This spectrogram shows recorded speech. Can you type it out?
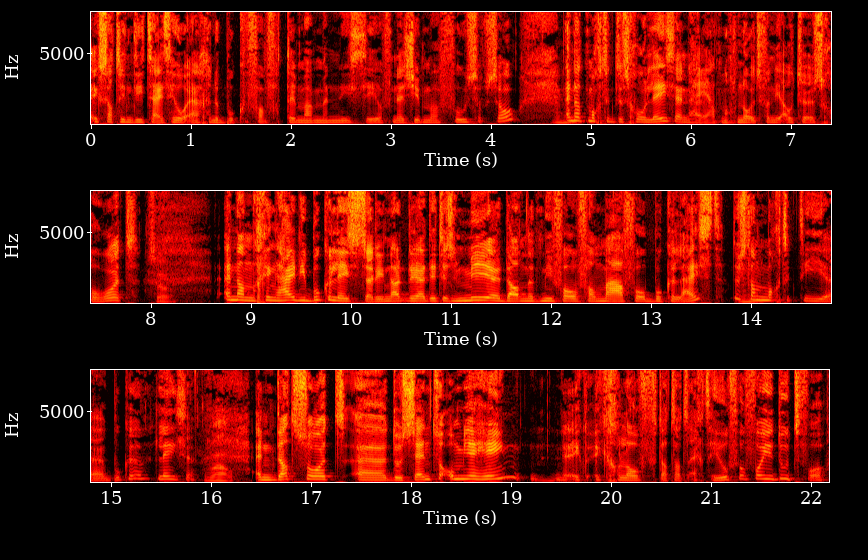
ik zat in die tijd heel erg in de boeken van Fatima Mernissi of Najib Mahfouz of zo. En dat mocht ik dus gewoon lezen. En hij had nog nooit van die auteurs gehoord. Zo. En dan ging hij die boeken lezen. Zei hij, nou ja, dit is meer dan het niveau van MAVO boekenlijst. Dus dan mocht ik die eh, boeken lezen. En dat soort eh, docenten om je heen, ik, ik geloof dat dat echt heel veel voor je doet. Voor,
